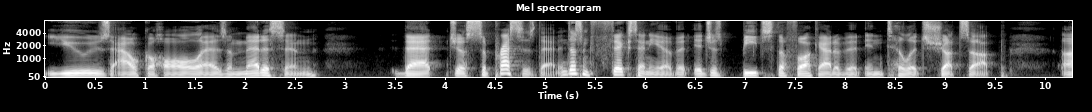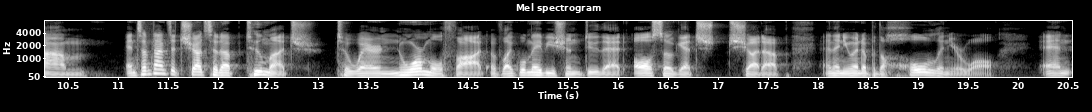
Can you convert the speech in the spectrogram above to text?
use alcohol as a medicine that just suppresses that and doesn't fix any of it it just beats the fuck out of it until it shuts up um, and sometimes it shuts it up too much to where normal thought of like, well, maybe you shouldn't do that also gets sh- shut up. And then you end up with a hole in your wall. And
